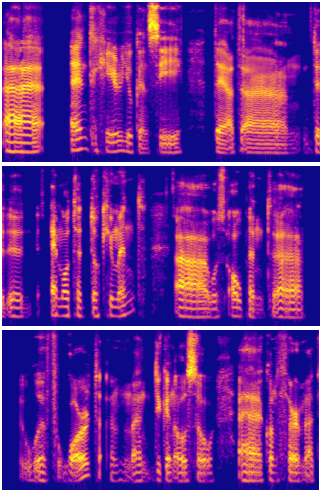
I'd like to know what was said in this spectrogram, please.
Uh, and here you can see that um, the, the Emotet document uh, was opened uh, with Word, um, and you can also uh, confirm it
